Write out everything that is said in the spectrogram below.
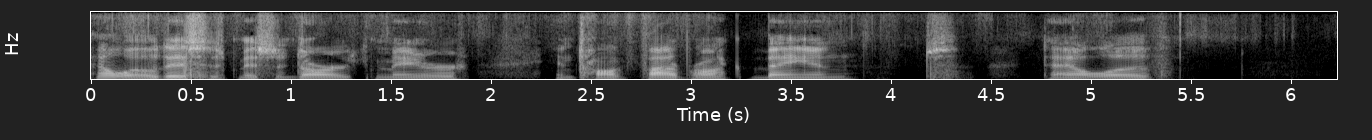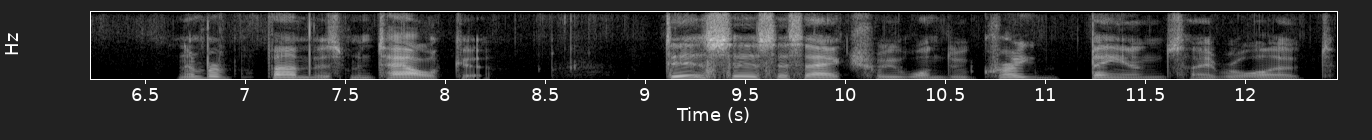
Hello, this is Mr. Darkmare in top five rock bands that I love. Number five is Metallica. This is, is actually one of the great bands I ever loved.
